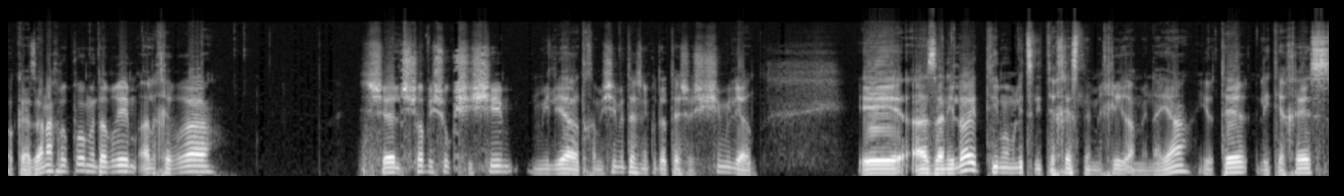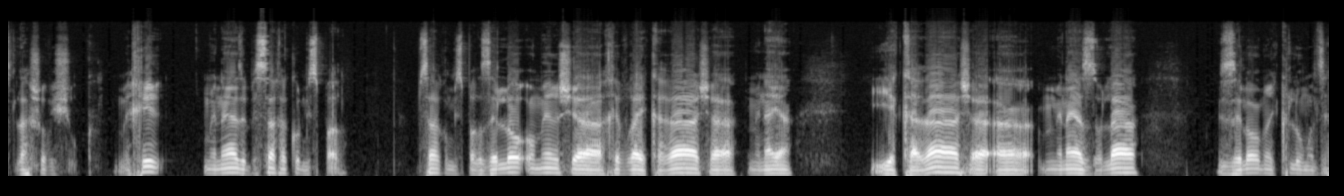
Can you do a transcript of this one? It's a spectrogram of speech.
אוקיי, אז אנחנו פה מדברים על חברה של שווי שוק 60 מיליארד, 59.9, 60 מיליארד. אה, אז אני לא הייתי ממליץ להתייחס למחיר המניה, יותר להתייחס לשווי שוק. מחיר מניה זה בסך הכל מספר. בסך הכל מספר. זה לא אומר שהחברה יקרה, שהמניה יקרה, שהמניה זולה, זה לא אומר כלום על זה.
